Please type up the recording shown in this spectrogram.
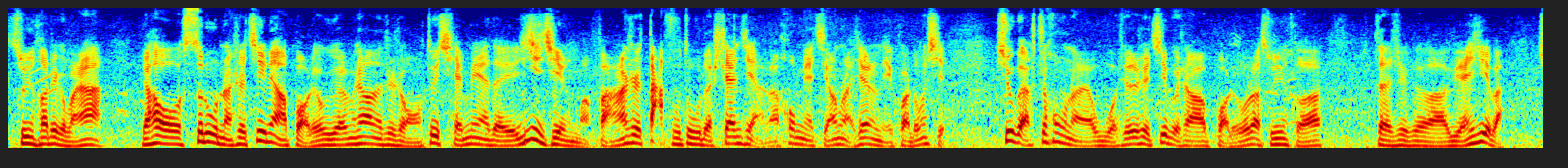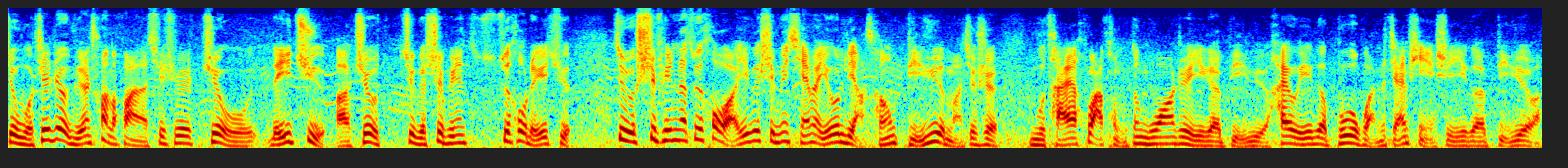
苏银河这个文案。然后思路呢是尽量保留原文上的这种对前面的意境嘛，反而是大幅度的删减了后面讲软件的那一块东西。修改之后呢，我觉得是基本上保留了苏银河。在这个原意吧，就我这这个原创的话呢，其实只有那一句啊，只有这个视频最后的一句，就是视频的最后啊，因为视频前面有两层比喻嘛，就是舞台、话筒、灯光这一个比喻，还有一个博物馆的展品是一个比喻吧。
